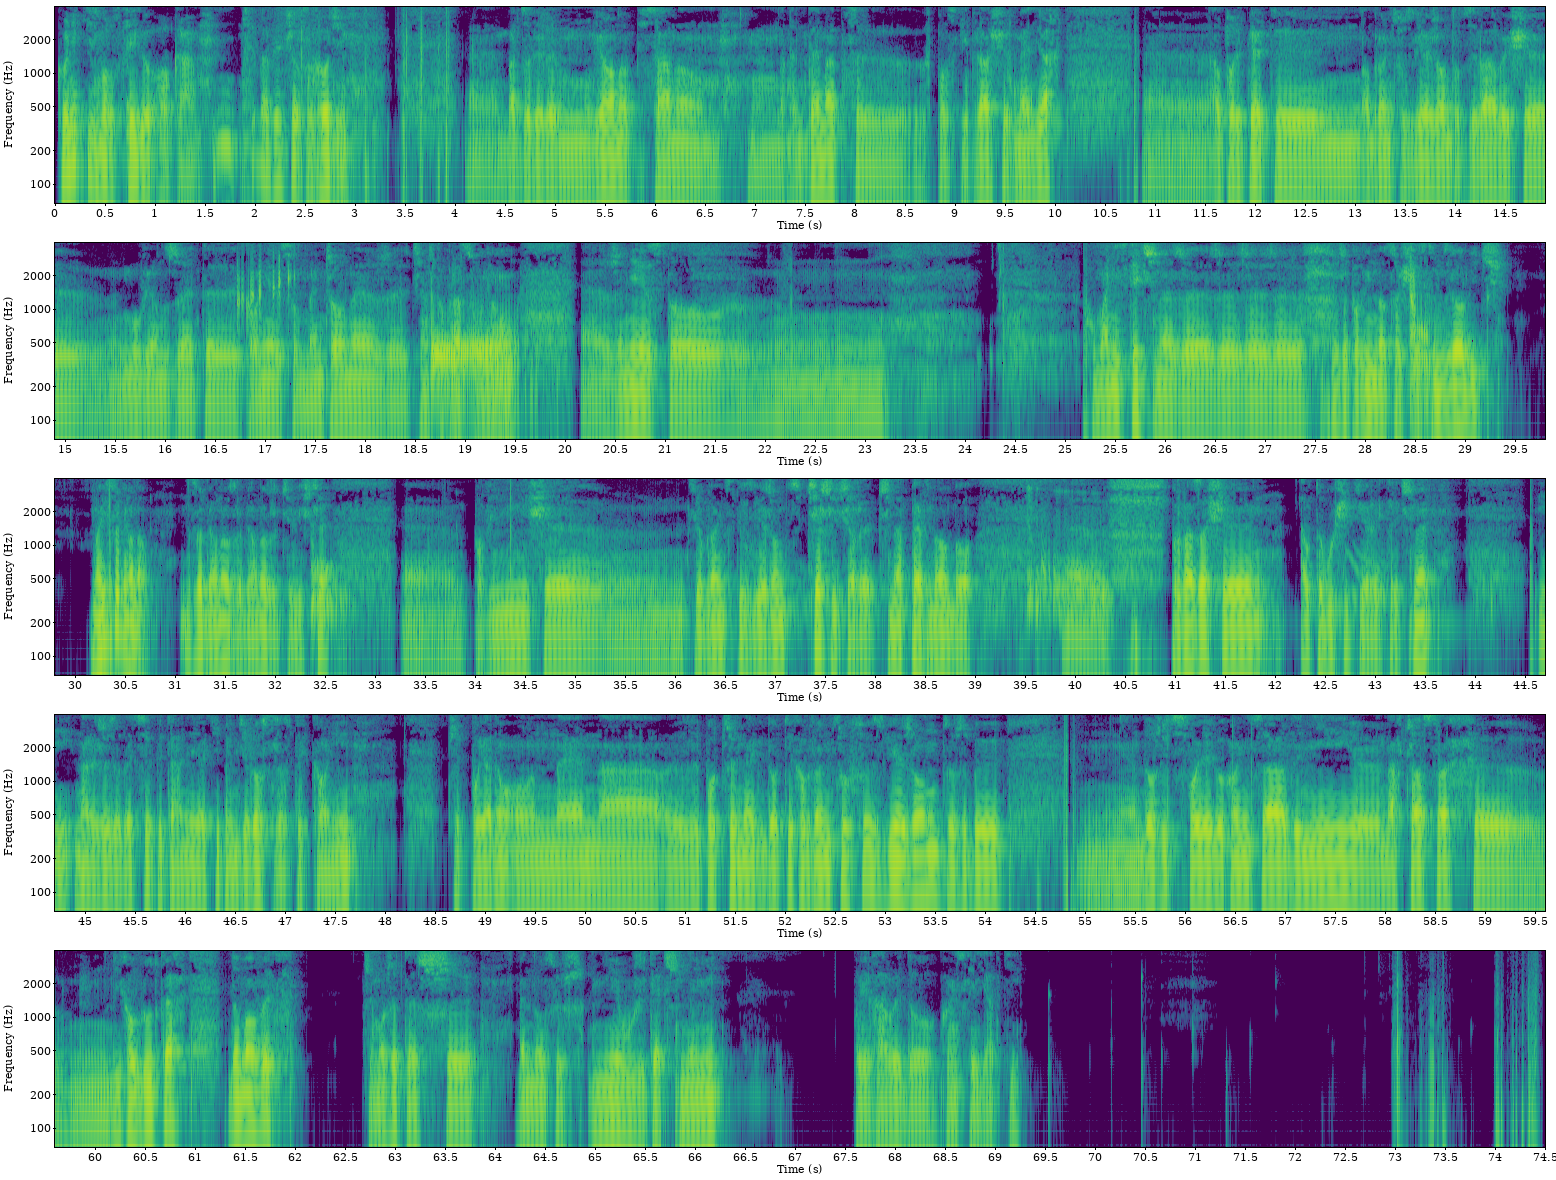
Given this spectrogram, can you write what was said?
Koniki z morskiego oka. Chyba wiecie o co chodzi. E, Bardzo wiele mówiono, pisano mm, na ten temat e, w polskiej prasie, w mediach. E, Autorytety mm, obrońców zwierząt odzywały się, mówiąc, że te konie są męczone, że ciężko pracują, że nie jest to mm, humanistyczne, że, że, że, że powinno coś się z tym zrobić. No i zrobiono. Zrobiono, zrobiono rzeczywiście. E, powinni się e, ci obrońcy tych zwierząt cieszyć, ale czy na pewno, bo e, wprowadza się autobusiki elektryczne i należy zadać sobie pytanie, jaki będzie roztras tych koni. Czy pojadą one na wypoczynek do tych obrońców zwierząt, żeby dożyć swojego końca dni e, na wczasach e, w ich ogródkach domowych? Czy może też, e, będąc już nieużytecznymi, pojechały do końskiej jadki?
